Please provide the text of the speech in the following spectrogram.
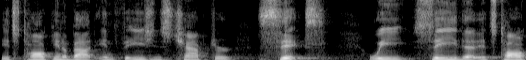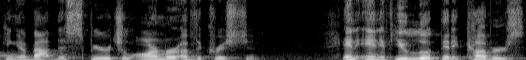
It's talking about in Ephesians chapter 6. We see that it's talking about the spiritual armor of the Christian. And, and if you look, that it covers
